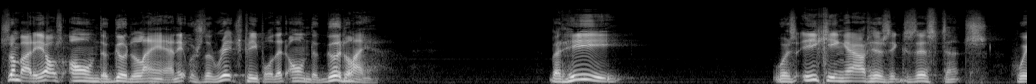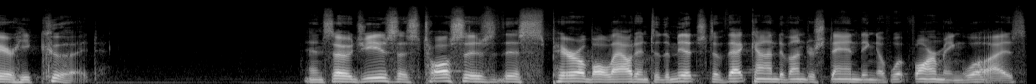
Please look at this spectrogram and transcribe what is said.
Somebody else owned the good land. It was the rich people that owned the good land. But he was eking out his existence where he could. And so Jesus tosses this parable out into the midst of that kind of understanding of what farming was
